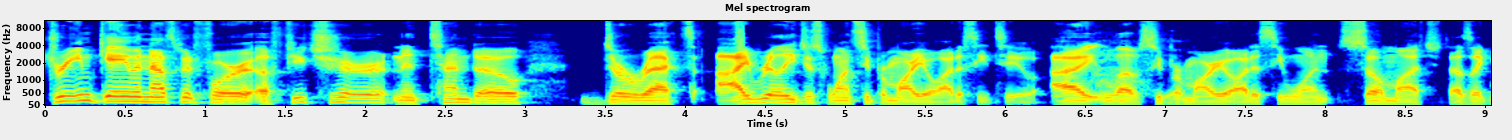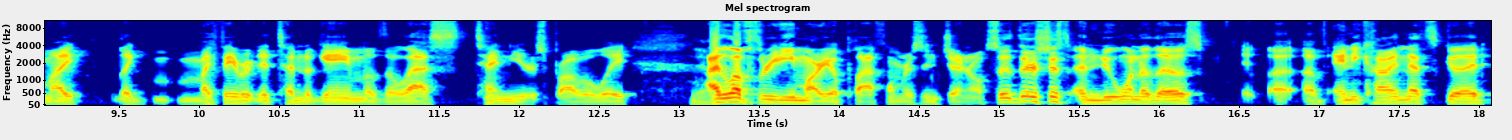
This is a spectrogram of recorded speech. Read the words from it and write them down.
Dream game announcement for a future Nintendo Direct. I really just want Super Mario Odyssey 2. I love Super Mario Odyssey 1 so much. That's like my like my favorite Nintendo game of the last 10 years probably. Yeah. I love 3D Mario platformers in general. So there's just a new one of those uh, of any kind that's good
